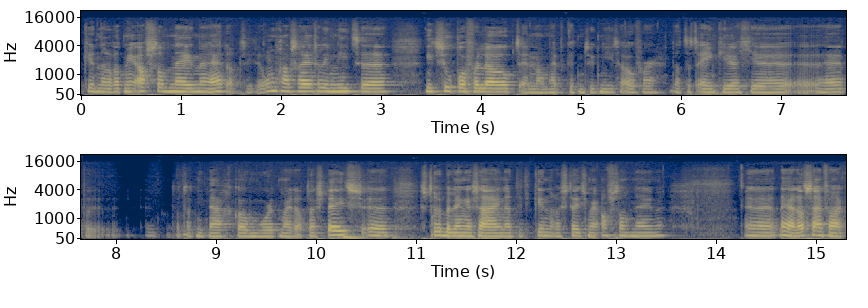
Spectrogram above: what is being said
kinderen wat meer afstand nemen, hè, dat de omgangsregeling niet, uh, niet soepel verloopt. En dan heb ik het natuurlijk niet over dat het één keertje hè, dat dat niet nagekomen wordt, maar dat er steeds strubbelingen zijn, dat die kinderen steeds meer afstand nemen. Uh, nou ja, dat zijn vaak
